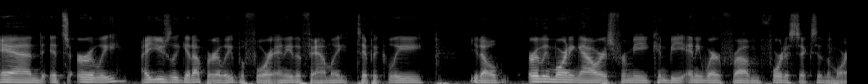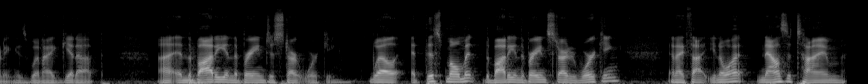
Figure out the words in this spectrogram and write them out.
and it's early. I usually get up early before any of the family. Typically, you know, early morning hours for me can be anywhere from four to six in the morning is when I get up. Uh, and the body and the brain just start working. Well, at this moment, the body and the brain started working. And I thought, you know what? Now's the time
